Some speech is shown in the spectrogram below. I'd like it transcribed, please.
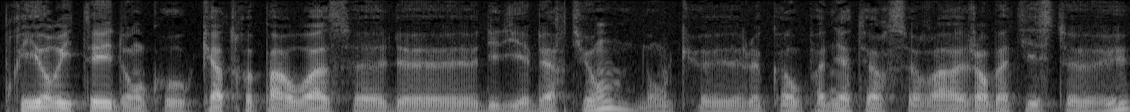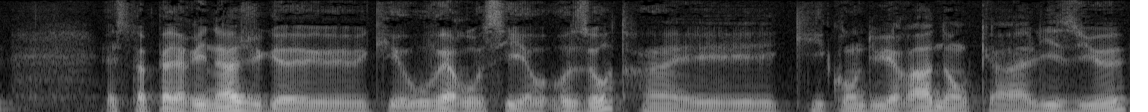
priorité donc aux quatre paroisses de Didier Berthion. Donc, euh, le accompagnateur sera Jean-Baptiste Vu. Et c'est un pèlerinage euh, qui est ouvert aussi aux autres hein, et qui conduira donc à Lisieux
